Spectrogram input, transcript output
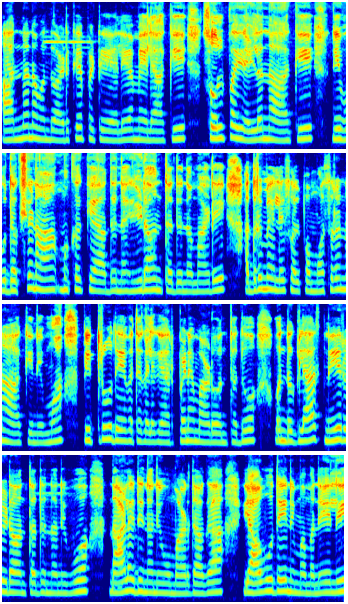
ಆ ಅನ್ನನ ಒಂದು ಅಡಿಕೆ ಪಟ್ಟಿಯ ಎಲೆಯ ಮೇಲೆ ಹಾಕಿ, ಸ್ವಲ್ಪ ಎಳ್ಳನ್ನು ಹಾಕಿ ನೀವು ದಕ್ಷಿಣ ಮುಖಕ್ಕೆ ಅದನ್ನು ಇಡೋ ಅಂಥದ್ದನ್ನು ಮಾಡಿ, ಅದ್ರ ಮೇಲೆ ಸ್ವಲ್ಪ ಮೊಸರನ್ನು ಹಾಕಿ ನಿಮ್ಮ ಪಿತೃದೇವತೆಗಳಿಗೆ ಅರ್ಪಣೆ ಮಾಡುವಂಥದ್ದು, ಒಂದು ಗ್ಲಾಸ್ ನೀರು ಇಡೋ ಅಂಥದ್ದನ್ನು ನೀವು ನಾಳೆ ದಿನ ನೀವು ಮಾಡಿದಾಗ ಯಾವುದೇ ನಿಮ್ಮ ಮನೆಯಲ್ಲಿ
